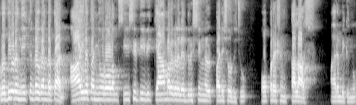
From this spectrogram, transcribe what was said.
പ്രതിയുടെ നീക്കങ്ങൾ കണ്ടെത്താൻ ആയിരത്തഞ്ഞൂറോളം സി സി ടി വി ക്യാമറകളിലെ ദൃശ്യങ്ങൾ പരിശോധിച്ചു. ഓപ്പറേഷൻ തലാഷ് ആരംഭിക്കുന്നു.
